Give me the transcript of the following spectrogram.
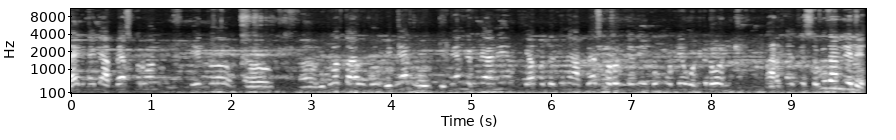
लाइट त्यांनी अभ्यास करून एक विद्वत्ता विज्ञान विज्ञान घेतले आणि त्या पद्धतीने अभ्यास करून त्यांनी खूप मोठे वकील होऊन भारताचे संविधान लिहिले.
